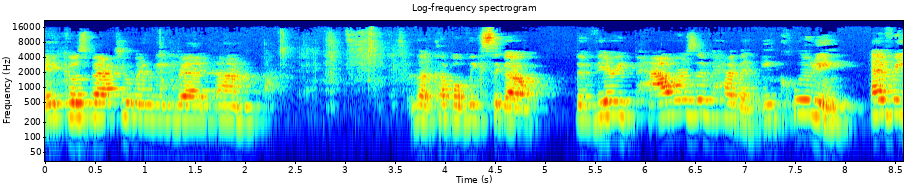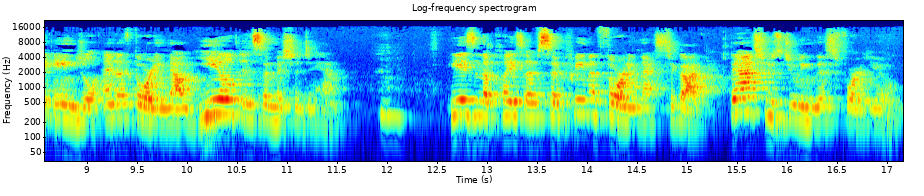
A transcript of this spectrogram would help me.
And it goes back to when we read um, a couple of weeks ago the very powers of heaven, including every angel and authority, now yield in submission to him. He is in the place of supreme authority next to God. That's who's doing this for you.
